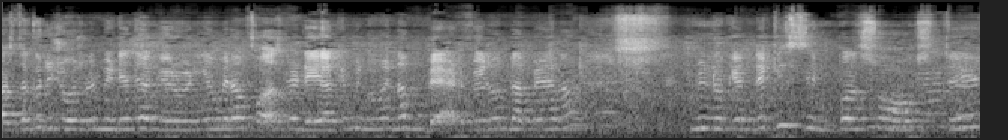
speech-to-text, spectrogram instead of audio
ਅੱਜ ਤੱਕ ਦੀ ਸੋਸ਼ਲ ਮੀਡੀਆ ਤੇ ਅੱਗੇ ਰੋਣੀ ਮੇਰਾ ਫਰਸਟ ਡੇ ਆ ਕਿ ਮੈਨੂੰ ਇੰਨਾ ਬੈਡ ਫੀਲ ਹੁੰਦਾ ਪਿਆ ਨਾ। ਮੈਨੂੰ ਕਹਿੰਦੇ ਕਿ ਸਿੰਪਲ ਸੌਂਗਸ ਤੇ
